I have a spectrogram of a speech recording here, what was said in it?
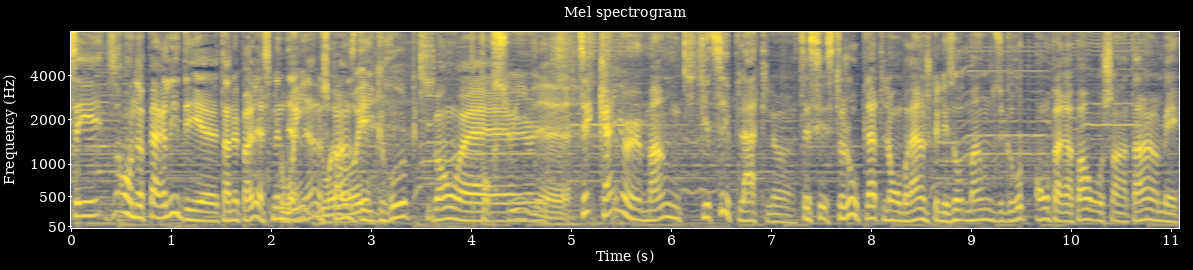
C'est. On a parlé des. euh, T'en as parlé la semaine Oui, dernière, je pense, oui. des groupes qui vont. euh, Poursuivre, euh, Tu sais, quand il y a un membre qui quitte, c'est plate, là. Sais, c'est toujours plate l'ombrage que les autres membres du groupe ont par rapport aux chanteurs, mais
